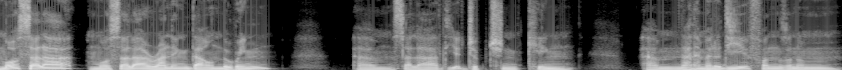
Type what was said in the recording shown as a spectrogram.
Mo Salah, Mo Salah running down the wing. Ähm, Salah, the Egyptian King. Ähm, nach einer Melodie von so einem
